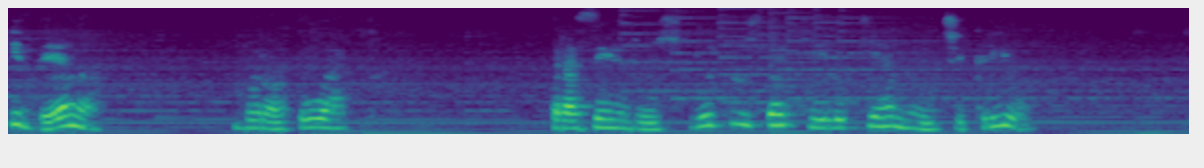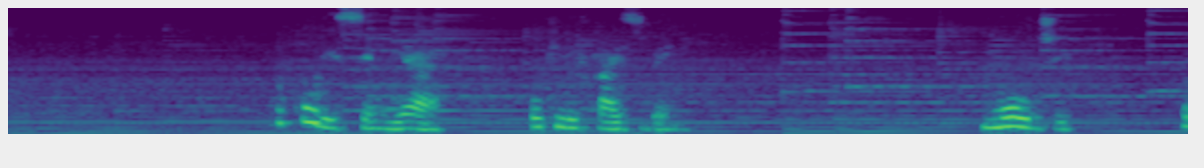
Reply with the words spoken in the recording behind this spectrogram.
e dela brota o ato, trazendo os frutos daquilo que a mente criou. Procure semear o que lhe faz bem. Mude o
